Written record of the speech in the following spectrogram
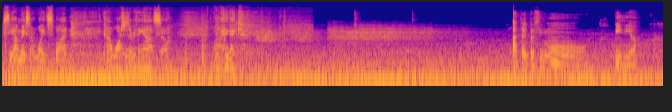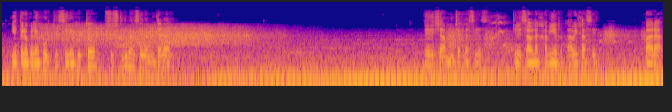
see how it makes a white spot, kind of washes everything out. So, well, I think I. Hasta el próximo vídeo. Y espero que les guste. Si les gustó, suscríbanse a mi canal. Desde ya, muchas gracias. Que les habla Javier Abejase para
